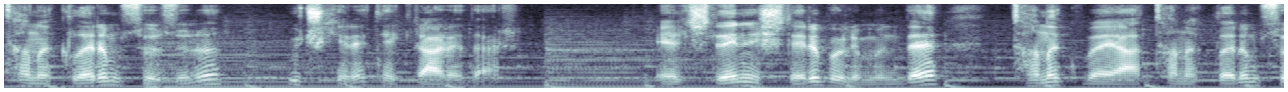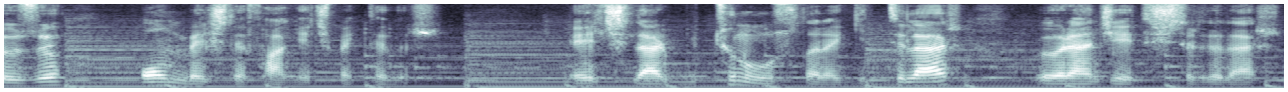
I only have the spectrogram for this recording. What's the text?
tanıklarım sözünü üç kere tekrar eder. Elçilerin İşleri bölümünde tanık veya tanıklarım sözü 15 defa geçmektedir. Elçiler bütün uluslara gittiler, öğrenci yetiştirdiler.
